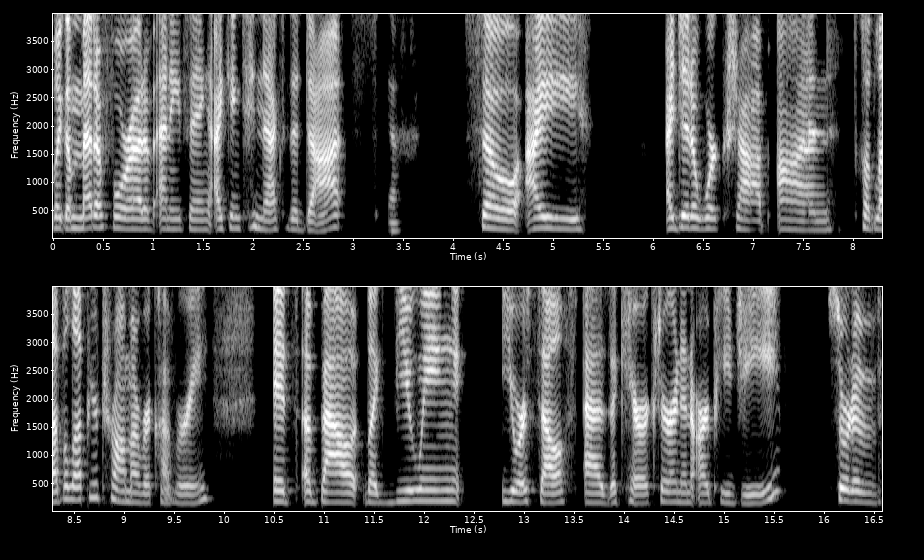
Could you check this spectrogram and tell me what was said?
like a metaphor out of anything. I can connect the dots. Yeah. So I I did a workshop on it's called Level Up Your Trauma Recovery. It's about like viewing yourself as a character in an RPG, sort of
